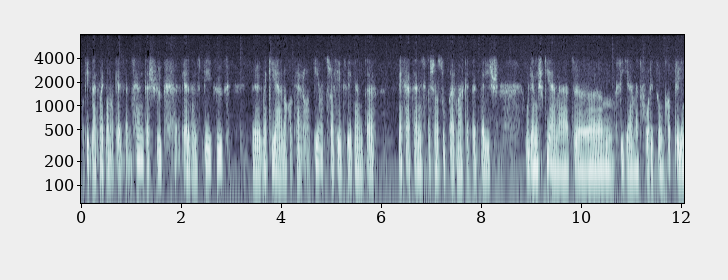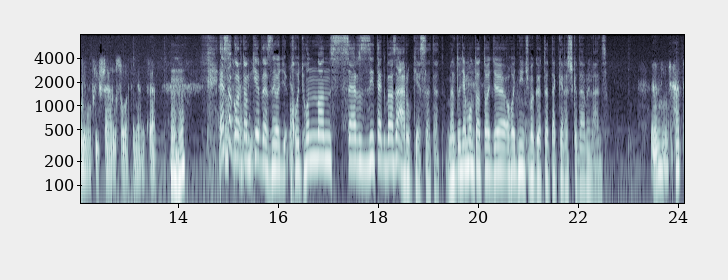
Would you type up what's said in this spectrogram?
akiknek megvan a kedvenc hentesük, a kedvenc pékük, meg kiállnak akár a piacra hétvégente, meg hát természetesen a szupermarketekbe is ugyanis kiemelt figyelmet fordítunk a prémium friss áru szortimentre. Uh-huh. Ezt akartam kérdezni, hogy, hogy honnan szerzitek be az árukészletet? Mert ugye mondtad, hogy, hogy nincs mögöttetek kereskedelmi lánc. Nincs. Hát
